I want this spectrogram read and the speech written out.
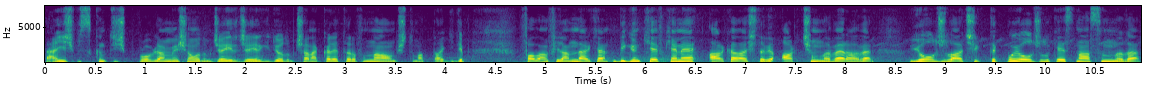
Yani hiçbir sıkıntı, hiçbir problem yaşamadım. Cayır cayır gidiyordum. Çanakkale tarafından almıştım hatta gidip falan filan derken bir gün Kefken'e arkadaşla bir arkçımla beraber yolculuğa çıktık. Bu yolculuk esnasında da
